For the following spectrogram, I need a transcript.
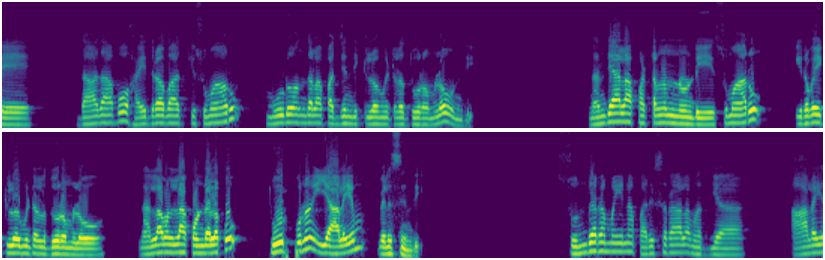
అంటే దాదాపు హైదరాబాద్కి సుమారు మూడు వందల పద్దెనిమిది కిలోమీటర్ల దూరంలో ఉంది. నంద్యాల పట్టణం నుండి సుమారు ఇరవై కిలోమీటర్ల దూరంలో నల్లమల్ల కొండలకు తూర్పున ఈ ఆలయం వెలిసింది. సుందరమైన పరిసరాల మధ్య ఆలయ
